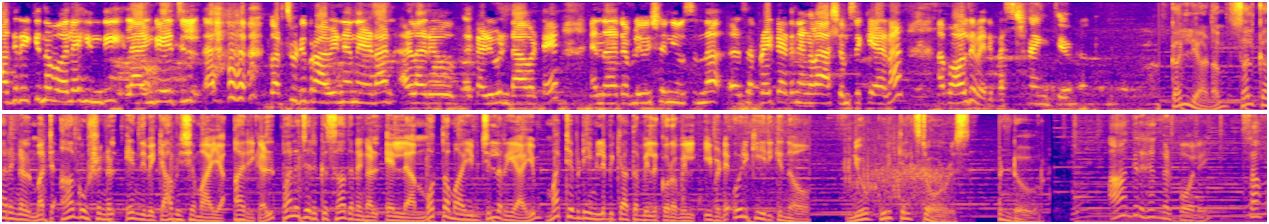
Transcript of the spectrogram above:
ആഗ്രഹിക്കുന്ന പോലെ ഹിന്ദി ലാംഗ്വേജിൽ കുറച്ചുകൂടി പ്രാവീണ്യം നേടാൻ ഉള്ള ഒരു കഴിവുണ്ടാവട്ടെ. എന്ന് ഡബ്ല്യു വിഷൻ ന്യൂസ് സെപ്പറേറ്റ് ആയിട്ട് ഞങ്ങൾ ആശംസിക്കുകയാണ് അപ്പോൾ all the very best thank you കല്യാണം സൽക്കാരങ്ങൾ മറ്റ് ആഘോഷങ്ങൾ എന്നിവയ്ക്ക് ആവശ്യമായ അരികൾ പലചരക്ക് സാധനങ്ങൾ എല്ലാം മൊത്തമായും ചില്ലറയായും മറ്റെവിടെയും ലഭിക്കാത്ത വിലക്കുറവിൽ ഇവിടെ ഒരുക്കിയിരിക്കുന്നു. ന്യൂ കുരിക്കൽ സ്റ്റോഴ്സ് കണ്ടൂർ ആഗ്രഹങ്ങൾ പോലെ സഫ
